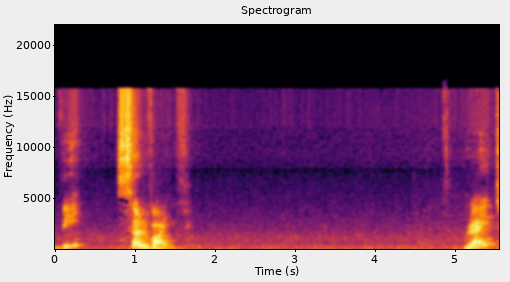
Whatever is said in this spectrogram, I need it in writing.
we survive. Right?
